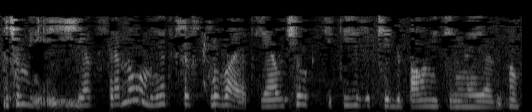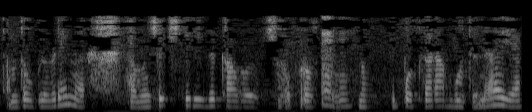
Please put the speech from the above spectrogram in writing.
причем я все равно у меня это все всплывает. Я учила какие-то языки дополнительные, ну, там долгое время, там еще четыре языка выучила просто ну, после работы, да, я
